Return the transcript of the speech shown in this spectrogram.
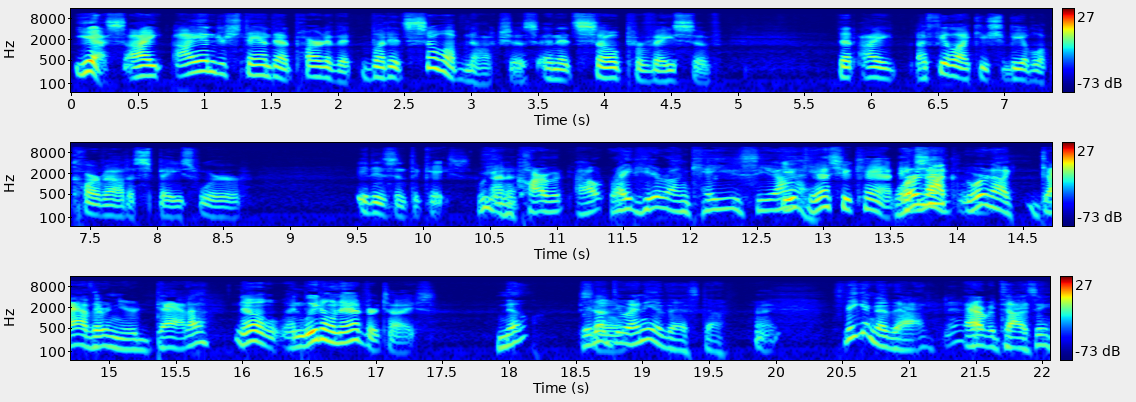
yes, I, I understand that part of it, but it's so obnoxious and it's so pervasive that I, I feel like you should be able to carve out a space where it isn't the case. We can carve it out right here on KUCI. you, yes, you can. We're Exactly. not we're not gathering your data. No, and we don't advertise. No. We don't do any of that stuff. Right. Speaking of that, advertising,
